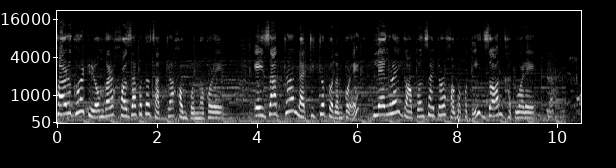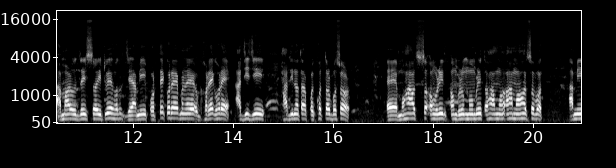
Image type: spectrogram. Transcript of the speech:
হৰ ঘৰ তিৰংগাৰ সজাগতা যাত্ৰা সম্পন্ন কৰে। এই যাত্ৰাৰ নেতৃত্ব প্ৰদান কৰে লেংৰাই গাঁও পঞ্চায়তৰ সভাপতি জন ঘাটুৱাৰে আমাৰ উদ্দেশ্য এইটোৱে হ'ল যে আমি প্ৰত্যেকৰে মানে ঘৰে ঘৰে আজি যি স্বাধীনতাৰ পঁয়সত্তৰ বছৰ মহা উৎসৱ অমৃত অমৃ- অমৃত অহা মহা মহোৎসৱত আমি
